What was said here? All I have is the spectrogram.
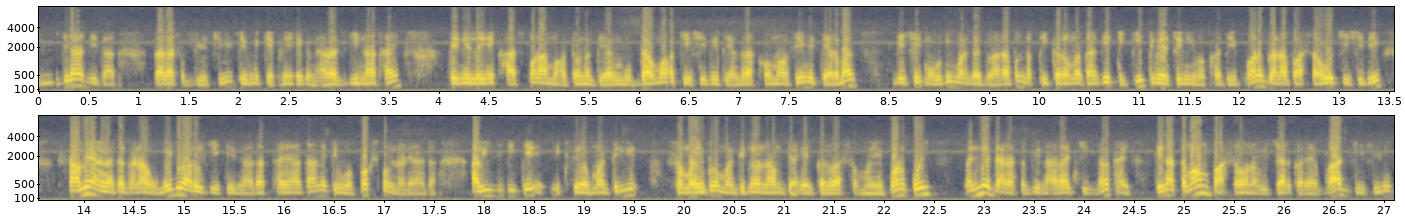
બીજા જે ધારાસભ્યો છે, તેમને ક્યાંક ને નારાજગી ના થાય. તેને લઈને ખાસ પણ આ મહત્વના ધ્યાન, મુદ્દાઓમાં જે છે, તે ધ્યાન રાખવામાં આવશે. અને ત્યારબાદ જે છે મોવડી મંડળ દ્વારા પણ નક્કી કરવામાં, કારણ કે ટિકિટ વહેંચણી વખતે પણ ઘણા પાસાઓ જે છે, તે સામે આવ્યા હતા. ઘણા ઉમેદવારો જે છે નારાજ થયા હતા અને તેઓ અપક્ષ પણ લડ્યા હતા. આવી જ રીતે એક મંત્રી સમયે પણ મંત્રીનું નામ જાહેર કરવા સમયે પણ કોઈ અન્ય ધારાસભ્ય નારાજગી ન થાય. તેના તમામ પાસાઓનો વિચાર કર્યા બાદ જે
